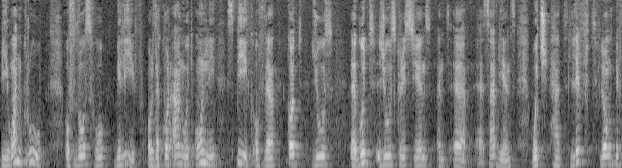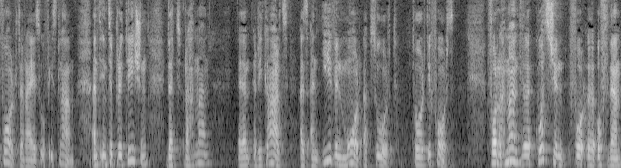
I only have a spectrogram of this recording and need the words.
be one group of those who believe or the Quran would only speak of the God Jews uh, good Jews, Christians, and uh, uh, Sabians, which had lived long before the rise of Islam, and interpretation that Rahman um, regards as an even more absurd tour force. For Rahman, the question for, uh, of the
